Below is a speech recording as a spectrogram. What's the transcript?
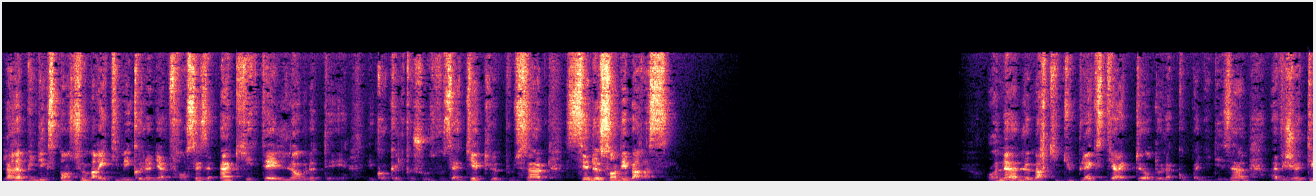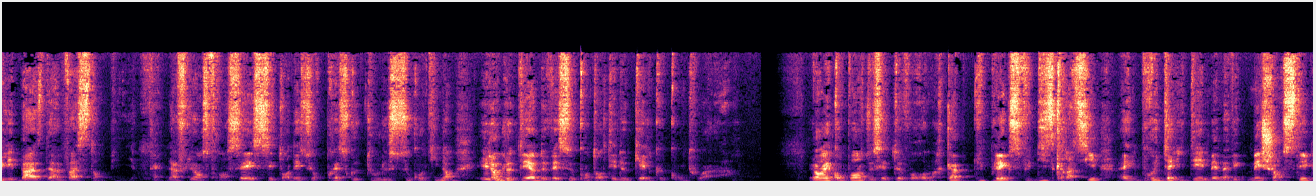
La rapide expansion maritime et coloniale française inquiétait l'Angleterre. Et quand quelque chose vous inquiète, le plus simple, c'est de s'en débarrasser. En Inde, le marquis Duplex, directeur de la Compagnie des Indes, avait jeté les bases d'un vaste empire. L'influence française s'étendait sur presque tout le sous-continent et l'Angleterre devait se contenter de quelques comptoirs. En récompense de cette œuvre remarquable, Duplex fut disgracié avec brutalité et même avec méchanceté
